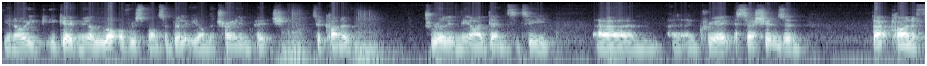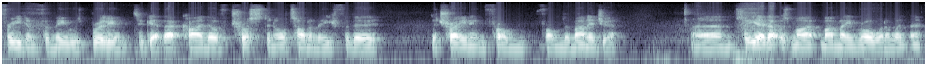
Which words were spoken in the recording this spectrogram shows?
you know, he, he gave me a lot of responsibility on the training pitch to kind of drill in the identity um, and, and create the sessions. And that kind of freedom for me was brilliant to get that kind of trust and autonomy for the the training from from the manager. Um, so yeah, that was my, my main role when I went there.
